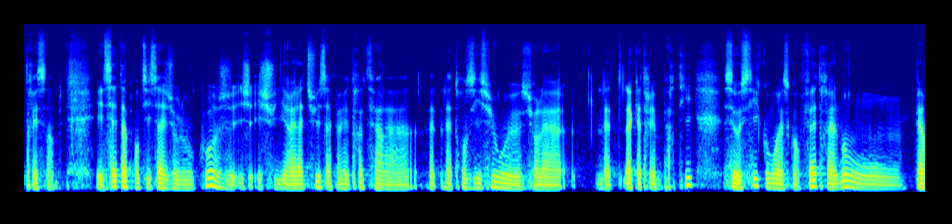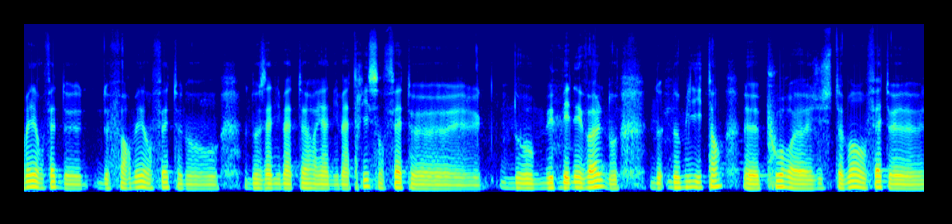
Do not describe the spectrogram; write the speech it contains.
très simple. Et cet apprentissage au long cours, je, finirai là-dessus, ça permettra de faire la, la, transition sur la, la, quatrième partie, c'est aussi comment est-ce qu'en fait réellement on permet en fait de, de former en fait nos, nos, animateurs et animatrices en fait nos bénévoles, nos, militants, euh, pour euh, justement en fait euh,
